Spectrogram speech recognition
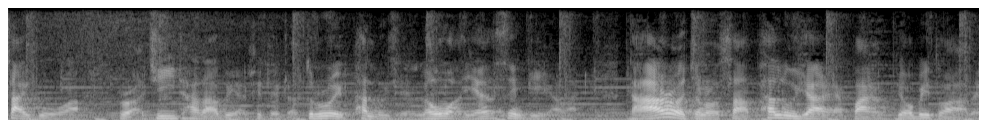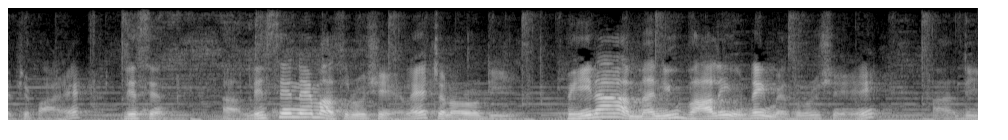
site ကိုကသူတို့အကြီးထားထားပေးရဖြစ်တဲ့အတွက်သူတို့တွေဖတ်လို့ရှိရင်လုံးဝအရန်အဆင်ပြေရပါတယ်ဒါကတော့ကျွန်တော်စာဖတ်လို့ရတဲ့အပိုင်းကိုပြောပေးသွားတာပဲဖြစ်ပါတယ် listen အာ listen ထဲမှာဆိုလို့ရှိရင်လည်းကျွန်တော်တို့ဒီ ဘေးနားက menu bar လေးကိုနှိပ်မယ်ဆိုလို့ရှိရင်အာဒီ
